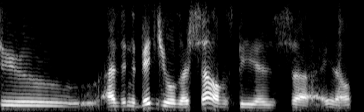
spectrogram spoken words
to, as individuals ourselves, be as uh, you know,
